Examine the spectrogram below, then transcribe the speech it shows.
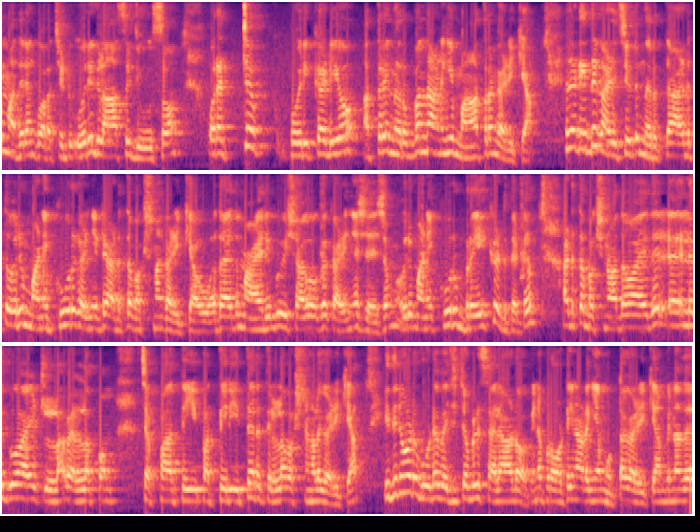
മധുരം കുറച്ചിട്ട് ഒരു ഗ്ലാസ് ജ്യൂസോ ഒരൊറ്റ പൊരിക്കടിയോ അത്രയും നിർബന്ധമാണെങ്കിൽ മാത്രം കഴിക്കാം. എന്നിട്ട് ഇത് കഴിച്ചിട്ട് നിർത്തുക അടുത്ത ഒരു മണിക്കൂർ കഴിഞ്ഞിട്ട് അടുത്ത ഭക്ഷണം കഴിക്കാവൂ. അതായത് മരുമ്പ് വിശാഖവും ഒക്കെ കഴിഞ്ഞ ശേഷം ഒരു മണിക്കൂർ ബ്രേക്ക് എടുത്തിട്ട് അടുത്ത ഭക്ഷണം അതായത് ലഘുവായിട്ടുള്ള വെള്ളപ്പം ചപ്പാത്തി പത്തിരി ഇത്തരത്തിലുള്ള ഭക്ഷണങ്ങൾ കഴിക്കാം. ഇതിനോട് കൂടെ വെജിറ്റബിൾ സലാഡോ പിന്നെ പ്രോട്ടീൻ അടങ്ങിയ മുട്ട കഴിക്കാം. പിന്നെ അത്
